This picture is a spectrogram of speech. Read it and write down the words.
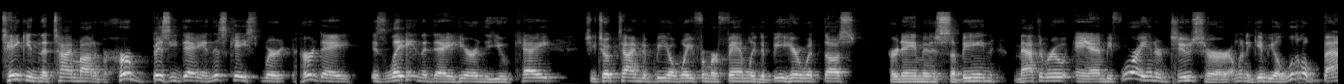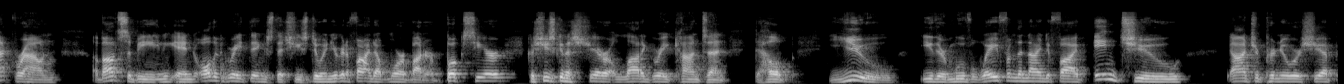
taking the time out of her busy day. In this case, where her day is late in the day here in the UK, she took time to be away from her family to be here with us. Her name is Sabine Matharu. And before I introduce her, I'm going to give you a little background about Sabine and all the great things that she's doing. You're going to find out more about her books here because she's going to share a lot of great content to help you either move away from the nine to five into entrepreneurship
